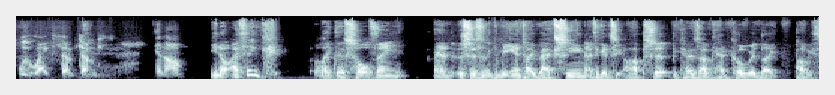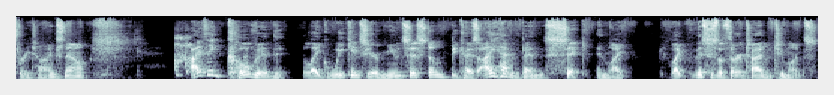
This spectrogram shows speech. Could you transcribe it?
flu-like symptoms. You know? You know, I think like this whole thing, and this isn't going to be anti-vaccine. I think it's the opposite because I've had COVID like probably three times now. I think COVID like weakens your immune system because I haven't been sick in like like this is the third time in two months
